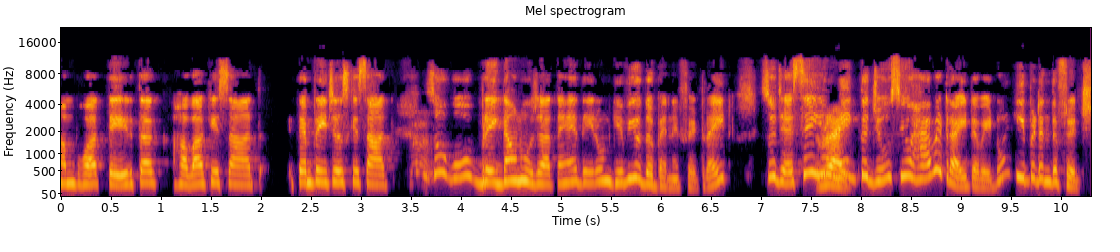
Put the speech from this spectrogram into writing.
हम बहुत देर तक हवा के साथ temperatures के साथ। सो so वो ब्रेक डाउन हो जाते हैं they don't give you the benefit right? So जैसे Right. make the juice you have it right away. Don't keep it in the fridge.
